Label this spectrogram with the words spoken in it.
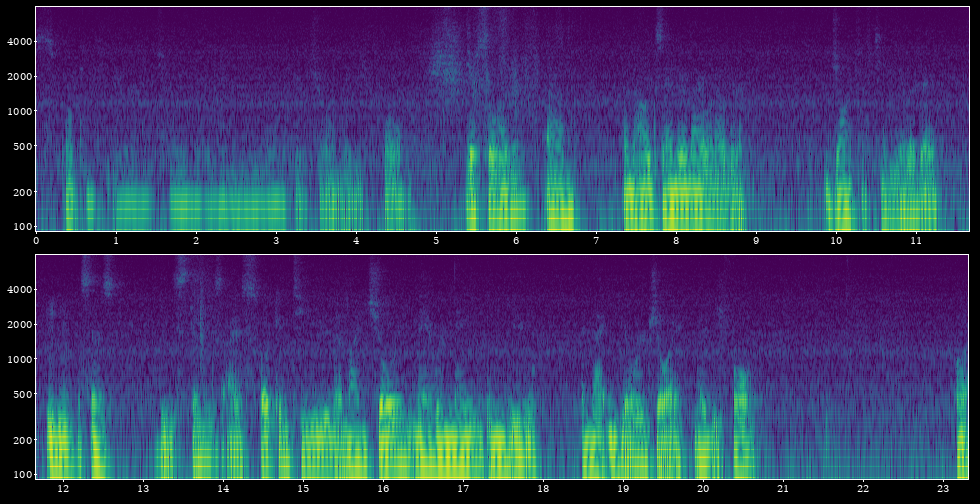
Spoken to you, joy may remain in you, your joy may be full. 11, um, when Alexander and I went over John 15 the other day, Mm-hmm. it says, These things I have spoken to you that my joy may remain in you, and that your joy may be full. Or,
